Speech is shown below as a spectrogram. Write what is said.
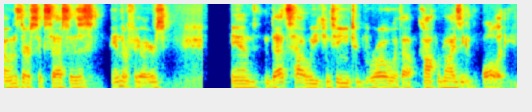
owns their successes and their failures, and that's how we continue to grow without compromising quality.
